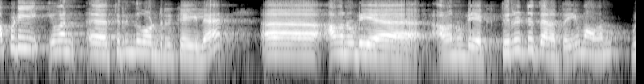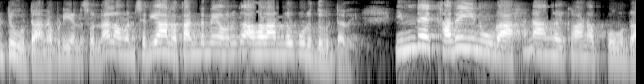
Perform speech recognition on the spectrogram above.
அப்படி இவன் திரிந்து கொண்டிருக்கையில் அவனுடைய அவனுடைய திருட்டுத்தனத்தையும் அவன் விட்டு விட்டான் அப்படி என்று சொன்னால் அவன் சரியான தண்டனை அவனுக்கு அகலான்கள் கொடுத்து விட்டது. இந்த கதையினூடாக நாங்கள் காணப்போகின்ற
